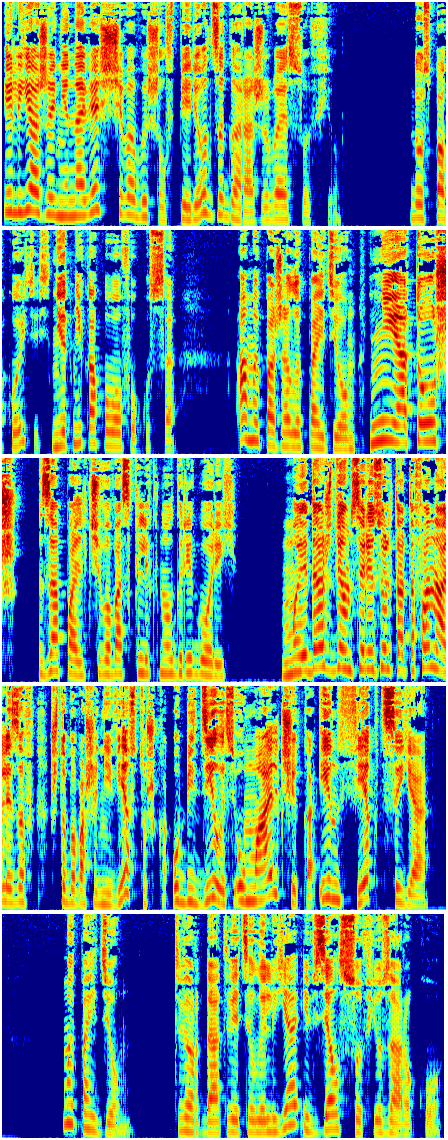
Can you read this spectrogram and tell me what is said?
Илья же ненавязчиво вышел вперед, загораживая Софью. «Да успокойтесь, нет никакого фокуса. А мы, пожалуй, пойдем». «Нет уж!» — запальчиво воскликнул Григорий. «Мы дождемся результатов анализов, чтобы ваша невестушка убедилась, у мальчика инфекция». «Мы пойдем», твердо ответил Илья и взял Софью за руку.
